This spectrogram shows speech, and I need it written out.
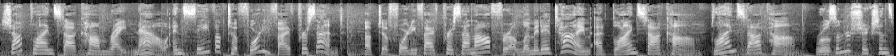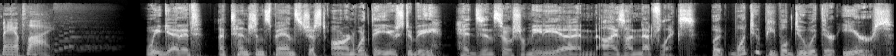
Shop Blinds.com right now and save up to 45%. Up to 45% off for a limited time at Blinds.com. Blinds.com. Rules and restrictions may apply. We get it. Attention spans just aren't what they used to be heads in social media and eyes on Netflix. But what do people do with their ears?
